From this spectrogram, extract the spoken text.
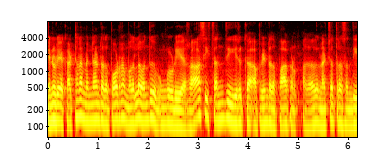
என்னுடைய கட்டணம் என்னன்றதை போடுறேன் முதல்ல வந்து உங்களுடைய ராசி சந்தி இருக்கா அப்படின்றத பார்க்கணும். அதாவது நட்சத்திர சந்தி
